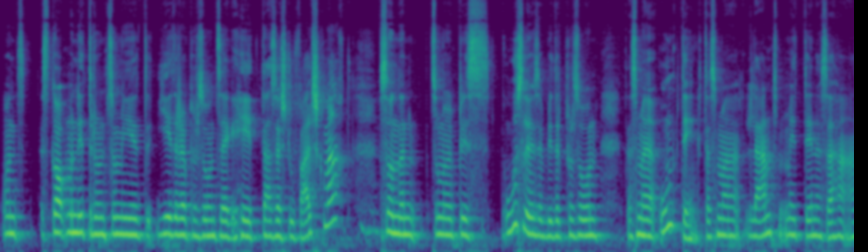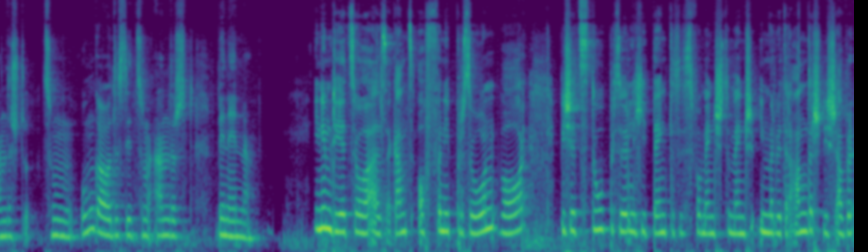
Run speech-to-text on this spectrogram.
Und es geht mir nicht darum, zu jeder Person zu sagen, hey, das hast du falsch gemacht, sondern zum etwas auslösen bei der Person, dass man umdenkt, dass man lernt, mit diesen Sachen anders zum umgehen oder sie zum anders benennen. Ich nehme dich jetzt so als eine ganz offene Person wahr. Bist jetzt du persönlich, ich denke, dass es von Mensch zu Mensch immer wieder anders ist, aber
